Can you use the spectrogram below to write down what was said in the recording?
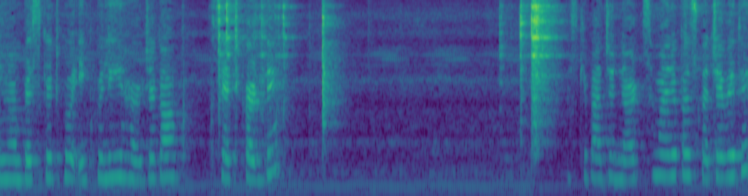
यहाँ बिस्किट को इक्वली हर जगह सेट कर दें। इसके बाद जो नट्स हमारे पास बचे हुए थे,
